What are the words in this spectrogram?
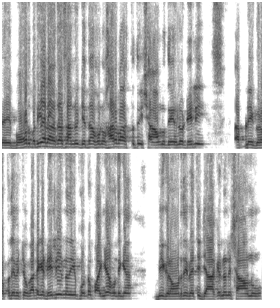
ਤੇ ਬਹੁਤ ਵਧੀਆ ਲੱਗਦਾ ਸਾਨੂੰ ਜਿੱਦਾਂ ਹੁਣ ਹਰ ਵਕਤ ਤੁਸੀਂ ਸ਼ਾਮ ਨੂੰ ਦੇਖ ਲਓ ਡੇਲੀ ਆਪਣੇ ਗਰੁੱਪ ਦੇ ਵਿੱਚੋਂ ਕੱਢ ਕੇ ਡੇਲੀ ਉਹਨਾਂ ਦੀਆਂ ਫੋਟੋ ਪਾਈਆਂ ਹੁੰਦੀਆਂ ਵੀ ਗਰਾਊਂਡ ਦੇ ਵਿੱਚ ਜਾ ਕੇ ਉਹਨਾਂ ਨੇ ਸ਼ਾਮ ਨੂੰ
